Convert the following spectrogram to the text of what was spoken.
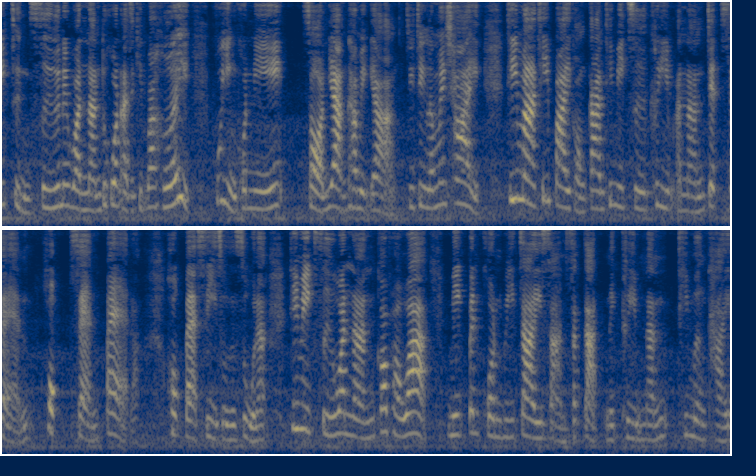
มิกถึงซื้อในวันนั้นทุกคนอาจจะคิดว่าเฮ้ย ผู้หญิงคนนี้สอนอย่างทำอีกอย่าง จริง ๆ แล้วไม่ใช่ ที่มาที่ไปของการที่มิกซื้อครีมอันนั้น7 0 0 0 0 0 6 8 0 0อะ6 8 4 0 0นย์ศูนย์นะที่มิกซื้อวันนั้นก็เพราะว่ามิกเป็นคนวิจัยสารสกัดในครีมนั้นที่เมืองไทย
